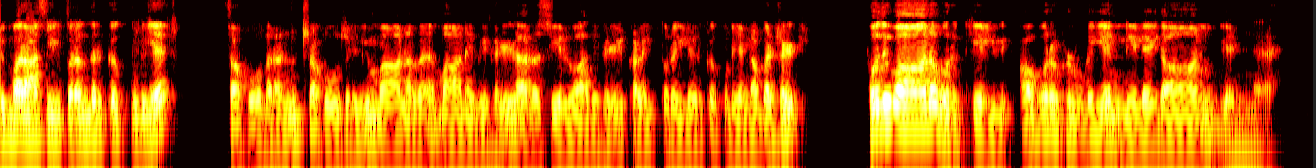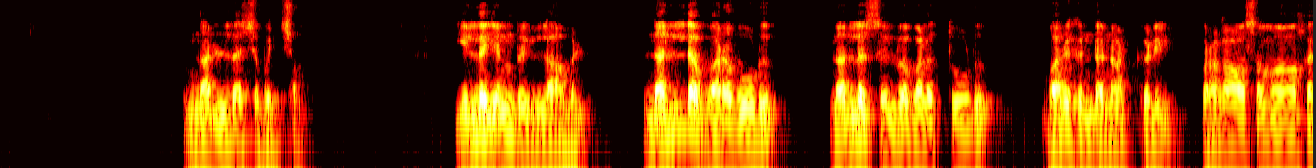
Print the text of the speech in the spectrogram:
சிம்மராசியில் பிறந்திருக்கக்கூடிய சகோதரன் சகோதரி மாணவ மாணவிகள் அரசியல்வாதிகள் கலைத்துறையில் இருக்கக்கூடிய நபர்கள் பொதுவான ஒரு கேள்வி அவர்களுடைய நிலைதான் என்ன? நல்ல சுபிட்சம். இல்லை என்று இல்லாமல் நல்ல வரவோடு நல்ல செல்வ வளத்தோடு வருகின்ற நாட்களில் பிரகாசமாக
